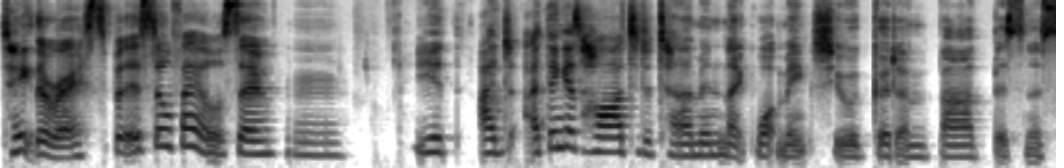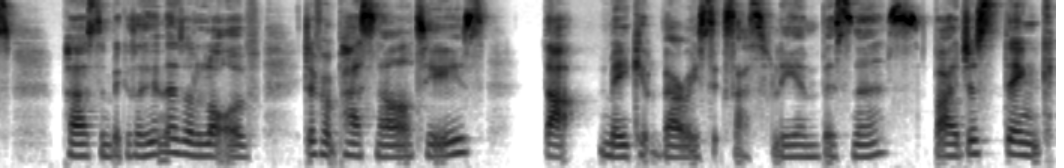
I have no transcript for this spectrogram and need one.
take the risk, but it still fails. So Mm. you, I, I think it's hard to determine like what makes you a good and bad business person because I think there's a lot of different personalities that make it very successfully in business. But I just think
